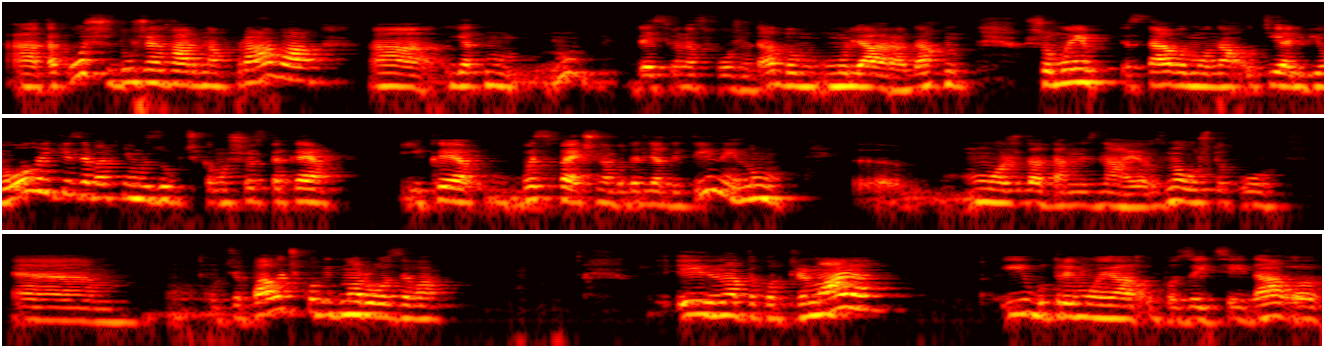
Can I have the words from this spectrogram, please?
А, також дуже гарна вправа, як ну, десь вона схожа да, до муляра, да, що ми ставимо на ті альвіоли, які за верхніми зубчиками, щось таке, яке безпечно буде для дитини. Ну, е, можна там, не знаю, знову ж таку е, цю паличку від морозива. І вона тако тримає і утримує у позиції, да, е,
